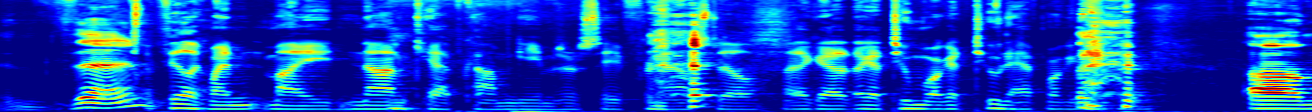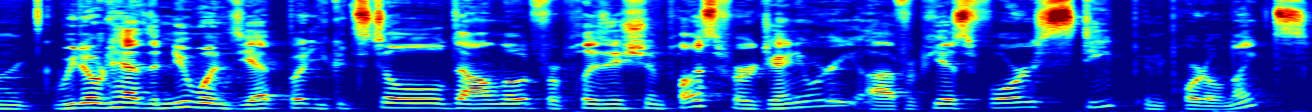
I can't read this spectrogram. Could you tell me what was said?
And then I feel like my my non Capcom games are safe for now. Still, I got I got two more. I got two and a half more games. there. um, we don't have the new ones yet, but you could still download for PlayStation Plus for January. Uh, for PS4, Steep and Portal Knights.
